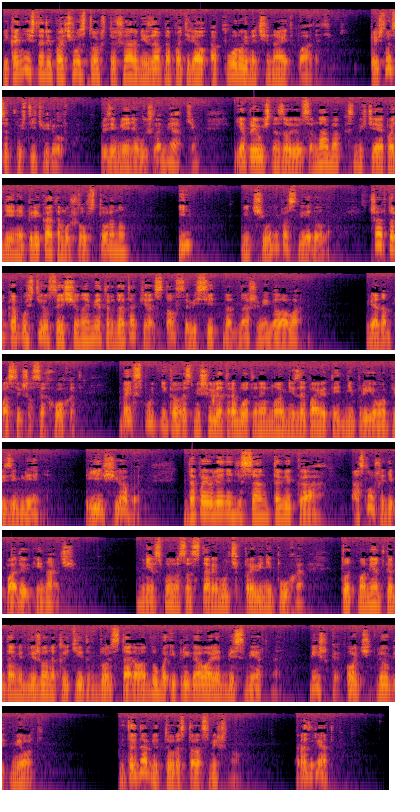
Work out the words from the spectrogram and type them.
И, конечно же, почувствовал, что шар внезапно потерял опору и начинает падать. Пришлось отпустить веревку. Приземление вышло мягким. Я привычно завалился на бок, смягчая падение, перекатом ушел в сторону, и ничего не последовало. Шар только опустился еще на метр, да так и остался висеть над нашими головами. Рядом послышался хохот. Моих спутников рассмешили отработанные мной в незапамятные дни приема приземления. Еще бы! До появления десанта века, а с лошади падают иначе. Мне вспомнился старый мультик про Винни-Пуха. Тот момент, когда медвежонок летит вдоль старого дуба и приговаривает бессмертно. Мишка очень любит мед. И тогда мне тоже стало смешно. Разрядка.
